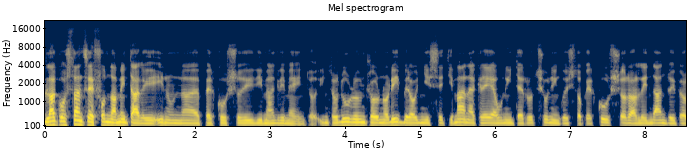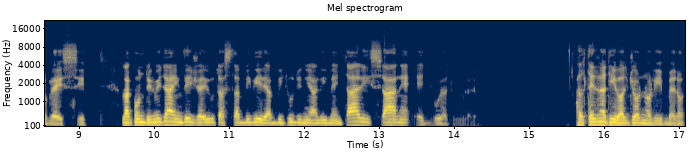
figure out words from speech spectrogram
La costanza è fondamentale in un eh, percorso di dimagrimento. Introdurre un giorno libero ogni settimana crea un'interruzione in questo percorso rallentando i progressi. La continuità invece aiuta a stabilire abitudini alimentari sane e durature. Alternativa al giorno libero.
